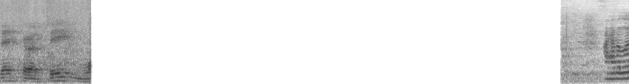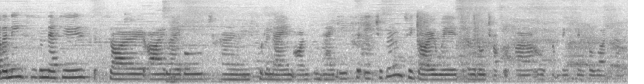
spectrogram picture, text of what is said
that for a big I have a lot of nieces and nephews, so I labelled and put a name on some hankies for each of them to go with a little chocolate bar or something simple like that.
